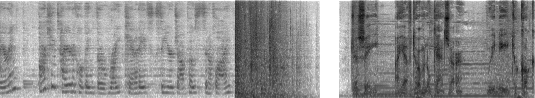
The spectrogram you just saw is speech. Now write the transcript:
Hiring? Aren't you tired of hoping the right candidates see your job posts and apply? Jesse, I have terminal cancer. We need to cook.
